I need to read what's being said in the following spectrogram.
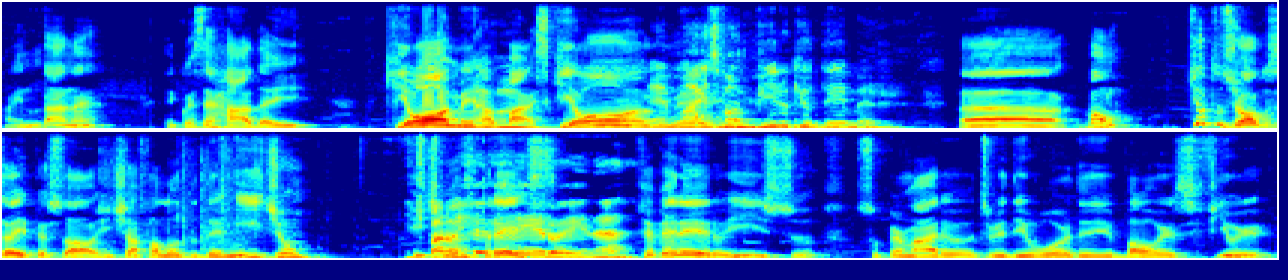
Aí não dá, né? Tem coisa errada aí. Que homem, É rapaz, que homem. É mais vampiro que o Temer. Ah, bom, que outros jogos aí, pessoal? A gente já falou do The Medium. A gente parou em Hitman 3. fevereiro aí, né? Fevereiro, isso. Super Mario 3D World e Bowser's Fury.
